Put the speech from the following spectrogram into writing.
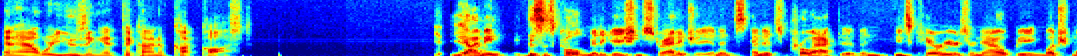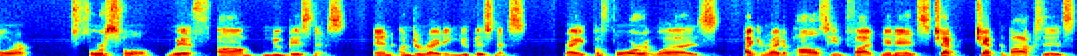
and how we're using it to kind of cut costs. Yeah, I mean, this is called mitigation strategy, and it's and it's proactive. And these carriers are now being much more forceful with um, new business and underwriting new business. Right before it was, I can write a policy in five minutes, check check the boxes.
